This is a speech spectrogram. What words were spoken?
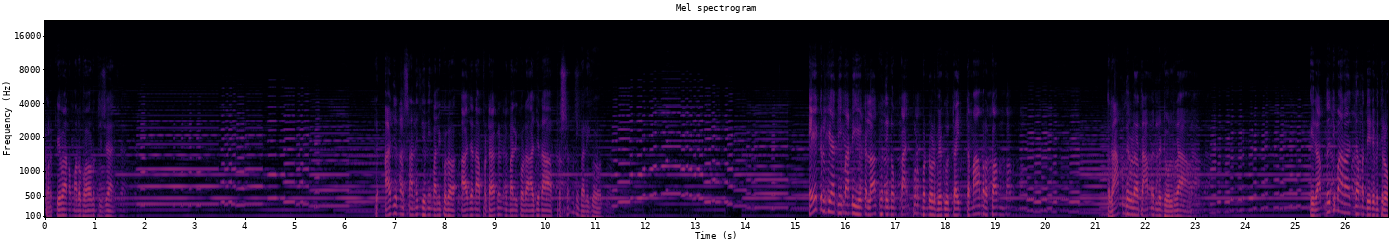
પણ કહેવાનો મારો ભાવ નથી છે કે આજના સાનિધ્યની માલિકો, આજના પટાગણની માલિકો, આજના પ્રસંગની માલિકો. એક રૂપિયાથી માંડી એક લાખ સુધીનું કાંઈ પણ ભંડોળ ભેગું થાય, તમામ રકમ રામદેવડા ધામ એટલે ઢોલરા એ રામદેવજી મહારાજના મંદિરે મિત્રો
